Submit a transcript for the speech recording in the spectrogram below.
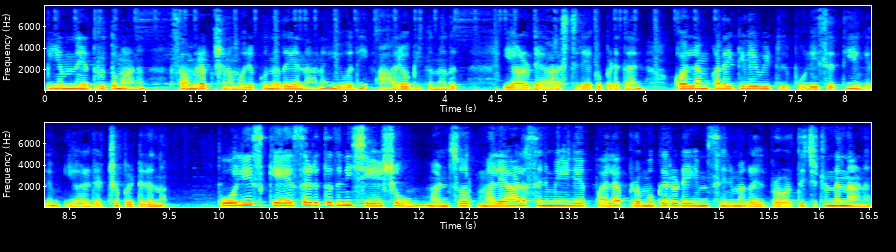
പി എം നേതൃത്വമാണ് സംരക്ഷണം ഒരുക്കുന്നത് എന്നാണ് യുവതി ആരോപിക്കുന്നത്. ഇയാളുടെ അറസ്റ്റ് രേഖപ്പെടുത്താൻ കൊല്ലം കടയ്ക്കിലെ വീട്ടിൽ പോലീസ് എത്തിയെങ്കിലും ഇയാൾ രക്ഷപ്പെട്ടിരുന്നു. പോലീസ് കേസെടുത്തതിന് ശേഷവും മൻസൂർ മലയാള സിനിമയിലെ പല പ്രമുഖരുടെയും സിനിമകളിൽ പ്രവർത്തിച്ചിട്ടുണ്ടെന്നാണ്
